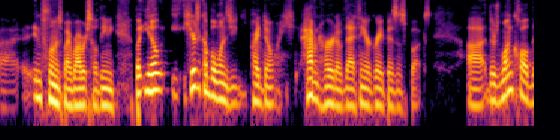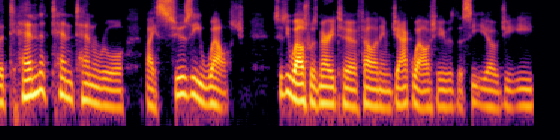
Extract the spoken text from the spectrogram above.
uh, influenced by Robert Cialdini. But you know, here's a couple ones you probably don't haven't heard of that I think are great business books. Uh, there's one called the 10 10 10 rule by Suzy Welch. Suzy Welch was married to a fellow named Jack Welch. He was the CEO of GE.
